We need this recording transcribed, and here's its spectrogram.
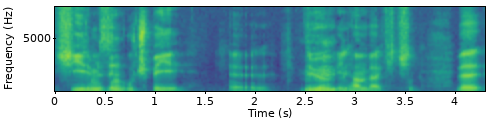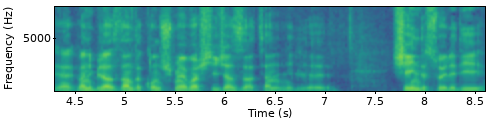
şiirimizin uç beyi e, diyor Hı -hı. İlhan Berk için. Ve e, hani birazdan da konuşmaya başlayacağız zaten e, şeyin de söylediği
